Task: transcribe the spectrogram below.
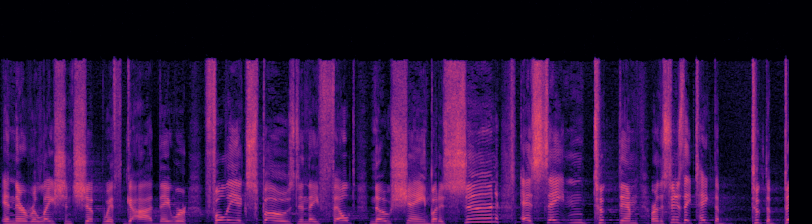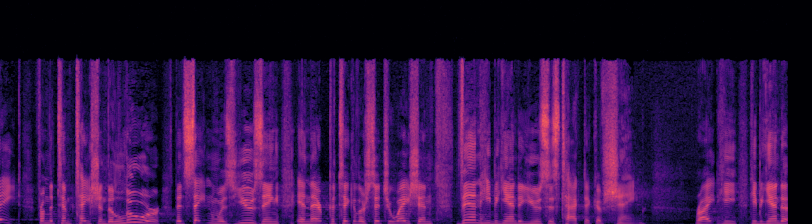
in their relationship with God. They were fully exposed and they felt no shame. But as soon as Satan took them, or as soon as they take the, took the bait from the temptation, the lure that Satan was using in their particular situation, then he began to use his tactic of shame, right? He, he began to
